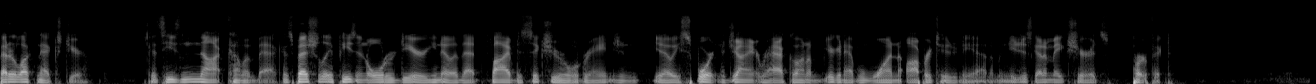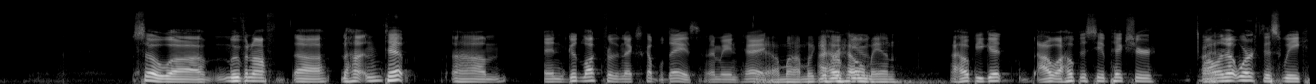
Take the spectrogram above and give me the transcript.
better luck next year, because he's not coming back. Especially if he's an older deer, you know, in that five to six year old range, and you know he's sporting a giant rack on him. You're gonna have one opportunity at him, and you just got to make sure it's perfect. so uh moving off uh the hunting tip um and good luck for the next couple days i mean hey Yeah, I'm, I'm gonna I give her hell, you- man. I hope you get. I, I hope to see a picture while I- I'm at work this week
